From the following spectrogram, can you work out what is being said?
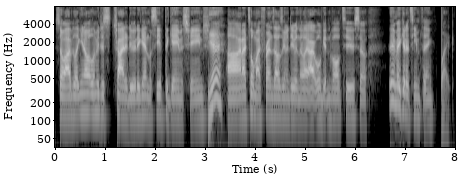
So I'm like, you know what? Let me just try to do it again. Let's see if the game has changed. Yeah. Uh, and I told my friends I was gonna do it, and they're like, all right, we'll get involved too. So they make it a team thing. Like,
